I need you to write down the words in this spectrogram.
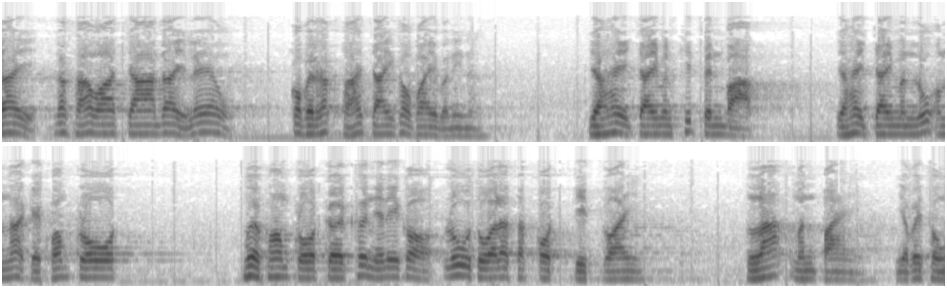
ได้รักษาวาจาได้แล้ว ก็ไปรักษาใจเข้าไปแบบนี้นะอย่าให้ใจมันคิดเป็นบาปอย่าให้ใจมันรู้อำนาจแก่ความโกรธ เมื่อความโกรธเกิดขึ้นอย่างนี้ก็รู้ตัวแล้วสะกดจิตไว้ ละมันไป อย่าไปส่ง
